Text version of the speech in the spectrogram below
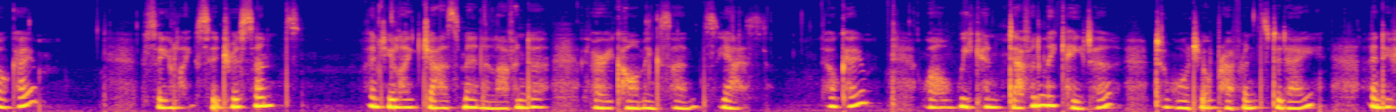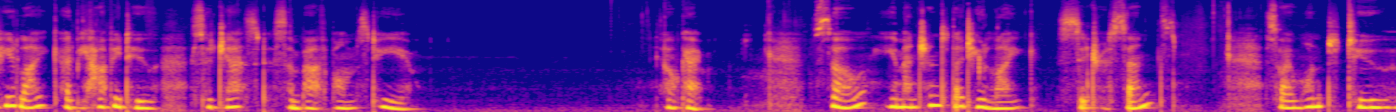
Okay, so you like citrus scents? And you like jasmine and lavender, very calming scents, yes. Okay, well, we can definitely cater towards your preference today, and if you'd like, I'd be happy to suggest some bath bombs to you. Okay, so you mentioned that you like citrus scents, so I want to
